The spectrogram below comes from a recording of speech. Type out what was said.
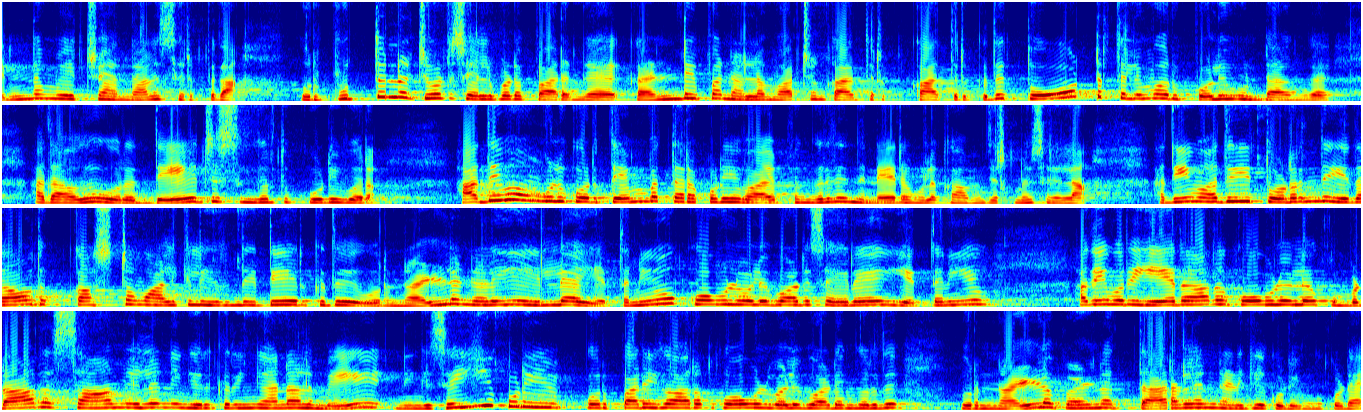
எந்த முயற்சியாக இருந்தாலும் சிறப்பு தான். ஒரு புத்துணர்ச்சியோடு செயல்பட பாருங்கள் கண்டிப்பாக நல்ல மாற்றம் காத்திரு காத்திருக்குது. தோட்டத்துலேயுமே ஒரு பொலி உண்டாங்க. அதாவது ஒரு தேஜஸ்ங்கிறது கூடி வரும். அதுவும் உங்களுக்கு ஒரு தெம்ப தரக்கூடிய வாய்ப்புங்கிறது இந்த நேரம் உங்களுக்கு அமைஞ்சிருக்குன்னு சொல்லலாம். அதே மாதிரி தொடர்ந்து ஏதாவது கஷ்டம் வாழ்க்கையில் இருந்துகிட்டே இருக்குது. ஒரு நல்ல நிலையே இல்லை. எத்தனையோ கோவில் வழிபாடு செய்கிறேன் எத்தனையோ அதே மாதிரி ஏறாத கோவிலில் கும்பிடாத சாமியில் நீங்கள் இருக்கிறீங்க. ஆனாலுமே நீங்கள் செய்யக்கூடிய ஒரு பரிகாரம் கோவில் வழிபாடுங்கிறது ஒரு நல்ல பலனை தரலன்னு நினைக்கக்கூடியவங்க கூட.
